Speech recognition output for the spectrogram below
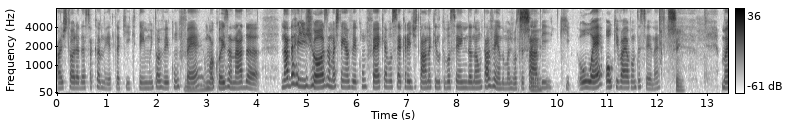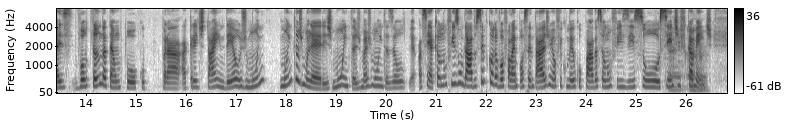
a história dessa caneta aqui, que tem muito a ver com fé, uhum. uma coisa nada nada religiosa, mas tem a ver com fé, que é você acreditar naquilo que você ainda não está vendo, mas você Sim. sabe que ou é ou que vai acontecer, né? Sim. Mas voltando até um pouco para acreditar em Deus, muito muitas mulheres, muitas, mas muitas. Eu, assim, é que eu não fiz um dado. Sempre quando eu vou falar em porcentagem, eu fico meio culpada se eu não fiz isso cientificamente. É.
